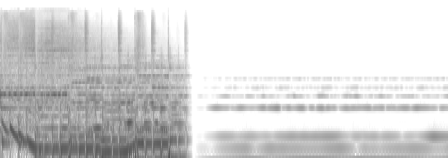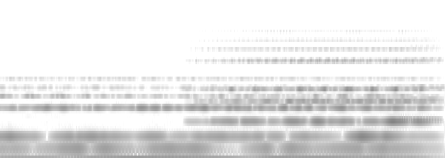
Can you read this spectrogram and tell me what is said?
Mm-hmm.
